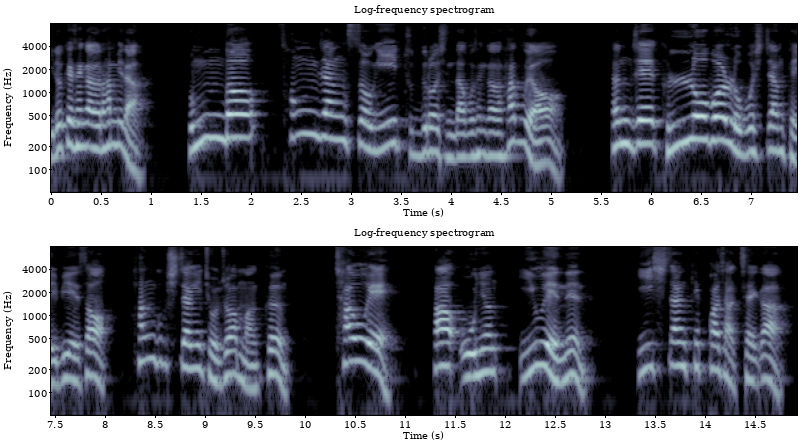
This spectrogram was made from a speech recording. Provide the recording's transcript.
이렇게 생각을 합니다. 좀 더 성장성이 두드러진다고 생각을 하고요. 현재 글로벌 로봇 시장 대비해서 한국 시장이 저조한 만큼 차후에 4, 5년 이후에는 이 시장 캐파 자체가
